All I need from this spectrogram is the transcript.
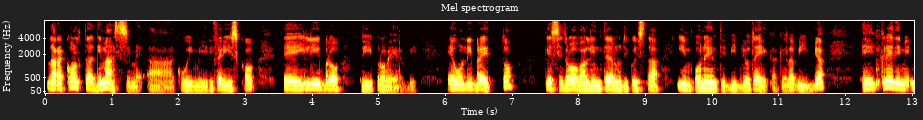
La raccolta di massime a cui mi riferisco è il libro di Proverbi. È un libretto che si trova all'interno di questa imponente biblioteca che è la Bibbia e credimi,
